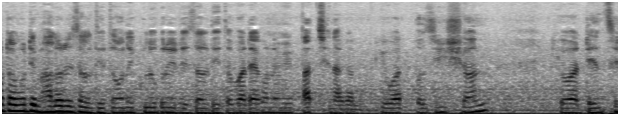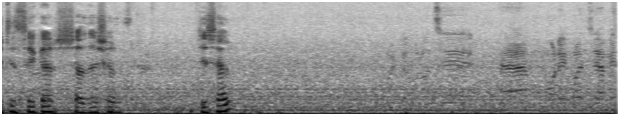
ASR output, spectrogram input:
মোটামুটি ভালো রেজাল্ট দিত, অনেকগুলো করে রেজাল্ট দিত বাট এখন আমি পাচ্ছি না কেন? কিওয়ার্ড পজিশন কিওয়ার্ড ডেন্সিটি সেকার সাজেশন জি স্যার ওইটা হলো যে আহ, মনে করেন যে আমি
